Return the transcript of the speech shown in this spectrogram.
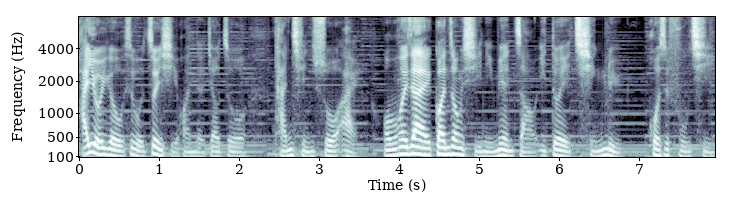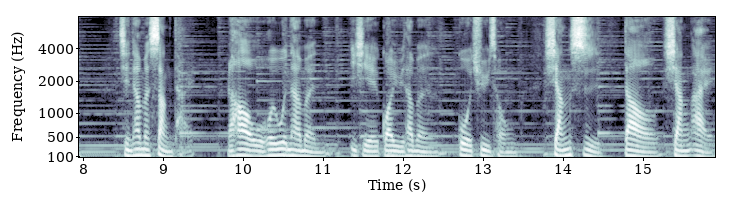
还有一个是我最喜欢的，叫做谈情说爱。我们会在观众席里面找一对情侣或是夫妻，请他们上台，然后我会问他们一些关于他们过去从相识到相爱。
